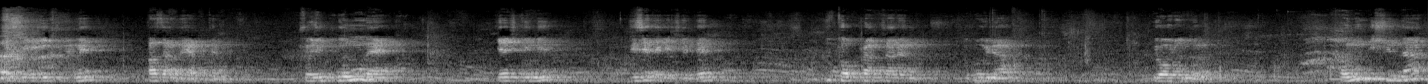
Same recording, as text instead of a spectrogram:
lise eğitimimi Pazar'da yaptım. Çocukluğumu ve gençliğimi Rize'de geçirdim bu toprakların ruhuyla yoğruldum. Onun dışında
